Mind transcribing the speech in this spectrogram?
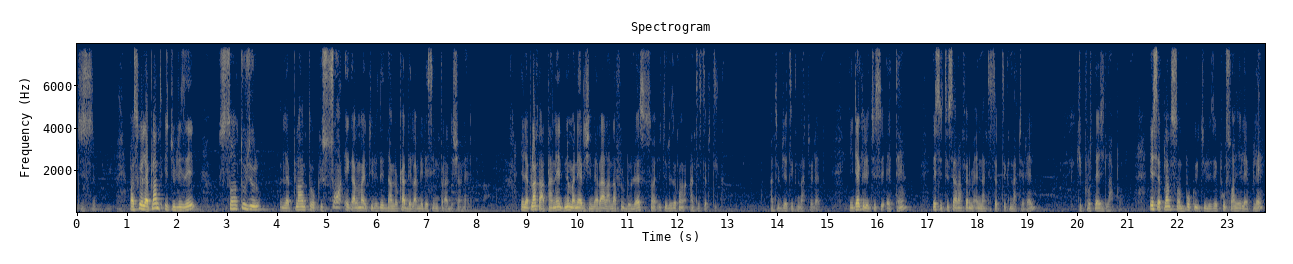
tissu. Parce que les plantes utilisées sont toujours les plantes qui sont également utilisées dans le cadre de la médecine traditionnelle. Et les plantes à d'une manière générale, en Afrique de l'Ouest, sont utilisées comme antiseptiques, antibiotiques naturels. Et dès que le tissu est teint, et ce tissu renferme un antiseptique naturel qui protège la peau. Et ces plantes sont beaucoup utilisées pour soigner les plaies,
